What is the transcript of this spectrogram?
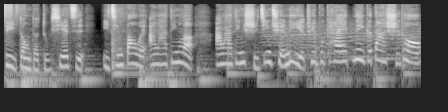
地洞的毒蝎子已经包围阿拉丁了，阿拉丁使尽全力也推不开那个大石头。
